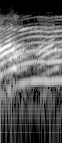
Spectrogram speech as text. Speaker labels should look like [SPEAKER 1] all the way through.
[SPEAKER 1] Ah!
